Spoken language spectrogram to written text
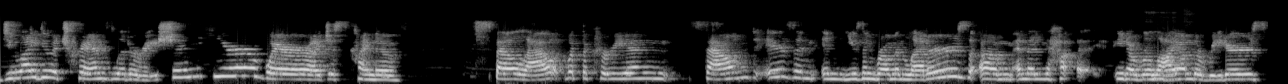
do I do a transliteration here where I just kind of spell out what the Korean sound is in, in using Roman letters, um, and then you know rely mm-hmm. on the readers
